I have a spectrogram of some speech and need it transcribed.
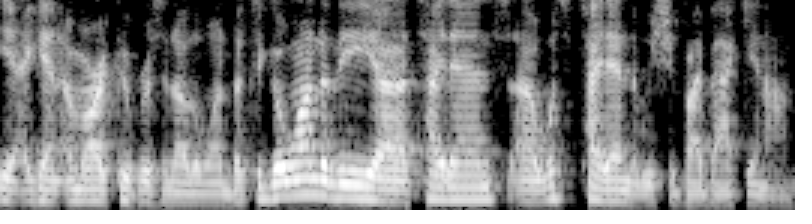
yeah, again, Amari Cooper is another one. But to go on to the uh, tight ends, uh, what's the tight end that we should buy back in on?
